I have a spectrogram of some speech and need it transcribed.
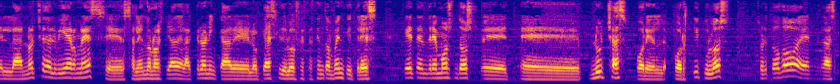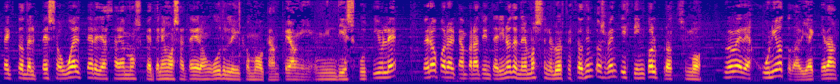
en la noche del viernes, saliéndonos ya de la crónica de lo que ha sido el UFC 123, que tendremos dos luchas por, el, por títulos sobre todo en el aspecto del peso welter, ya sabemos que tenemos a Tyron Woodley como campeón indiscutible, pero por el campeonato interino tendremos en el UFC 225 el próximo 9 de junio, todavía quedan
